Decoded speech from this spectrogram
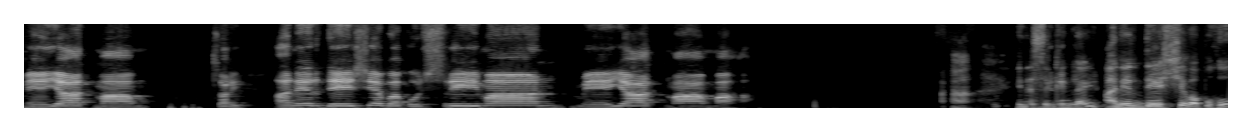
मेयात्मा sorry अनिर्देश्य वपुः श्रीमान् मेयात्मा महा in the second yeah. line anirdeshya vapuhu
